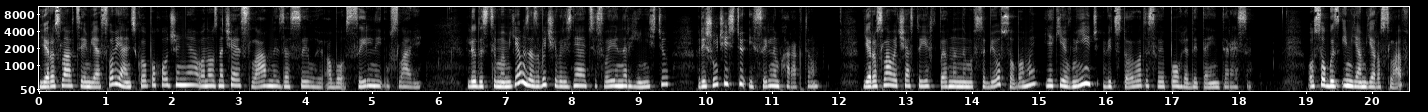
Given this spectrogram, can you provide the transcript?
Ярослав це ім'я слов'янського походження, воно означає славний за силою або сильний у славі. Люди з цим ім'ям зазвичай вирізняються своєю енергійністю, рішучістю і сильним характером. Ярослави часто є впевненими в собі особами, які вміють відстоювати свої погляди та інтереси. Особи з ім'ям Ярослав,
